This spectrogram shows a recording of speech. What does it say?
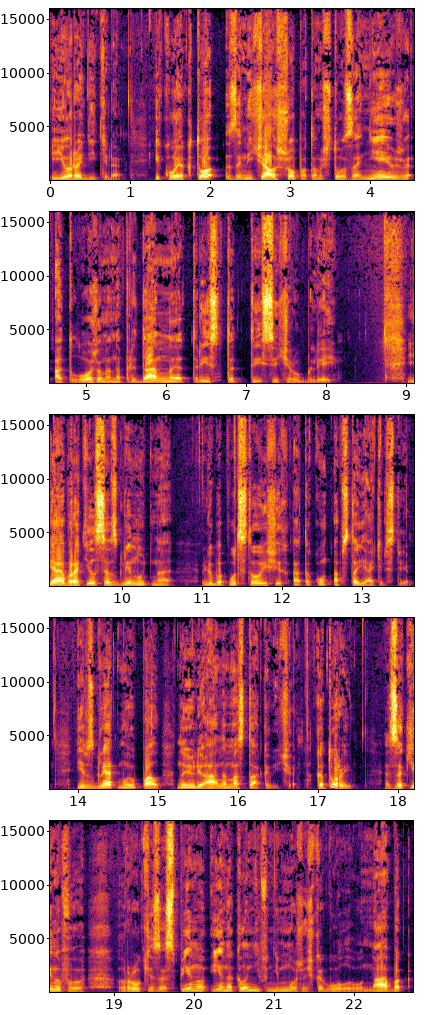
ее родителя – и кое-кто замечал шепотом, что за ней уже отложено на приданное 300 тысяч рублей. Я обратился взглянуть на любопытствующих о таком обстоятельстве, и взгляд мой упал на Юлиана Мастаковича, который, закинув руки за спину и наклонив немножечко голову на бок,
